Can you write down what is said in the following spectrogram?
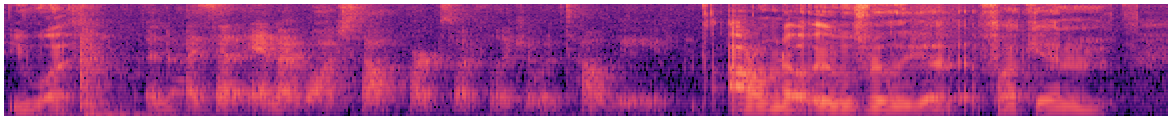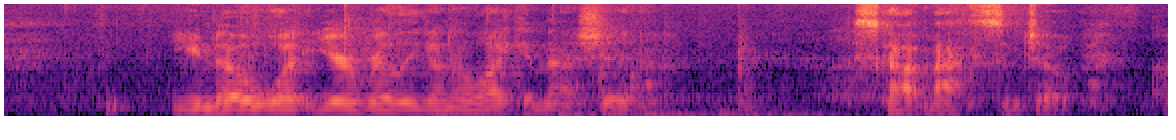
You what? And I said, and I watched South Park, so I feel like it would tell me. I don't know. It was really good. Fucking. You know what you're really gonna like in that shit? Scott Malkinson joke. Um,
